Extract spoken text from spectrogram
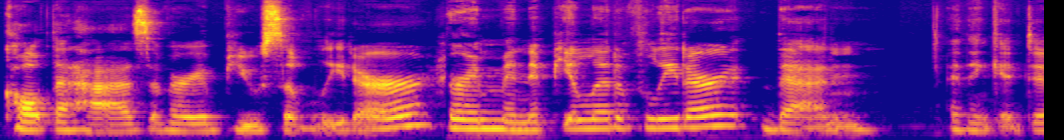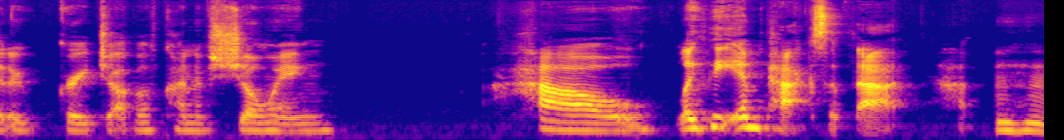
cult that has a very abusive leader, very manipulative leader, then I think it did a great job of kind of showing how, like, the impacts of that, mm-hmm.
